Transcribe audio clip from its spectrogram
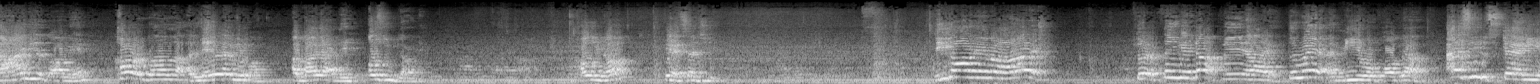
9ဖြစ်သွားမယ်ခေါ်တော့က11ဖြစ်သွားအပါရလေးအုပ်စုပြောင်းတယ်ဟုတ်ပြီနော်ကဲဆက်ကြည့်ဒီကောင်လေးမှာတဲ့သူကသင်္ကေတပေးထားတယ်သူရဲ့အမည်ကိုပေါ်ပြ acid scanning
